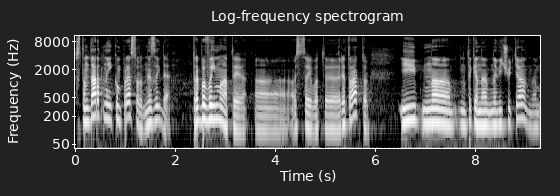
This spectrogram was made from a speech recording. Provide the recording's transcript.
Стандартний компресор не зайде. Треба виймати е, ось цей от, е, ретрактор і на, на таке на, на відчуття, на,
